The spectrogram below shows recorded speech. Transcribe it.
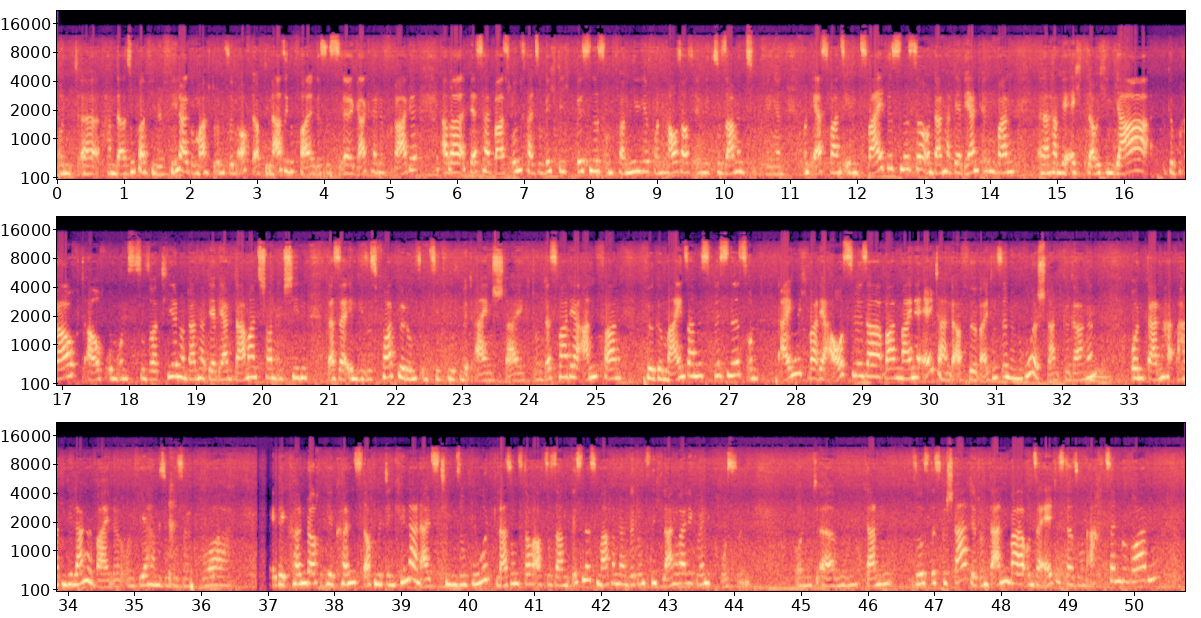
und äh, haben da super viele Fehler gemacht und sind oft auf die Nase gefallen. Das ist äh, gar keine Frage. Aber deshalb war es uns halt so wichtig, Business und Familie von Haus aus irgendwie zusammenzubringen. Und erst waren es eben zwei Businesses und dann hat der Bernd irgendwann, äh, haben wir echt, glaube ich, ein Jahr gebraucht, auch um uns zu sortieren. Und dann hat der Bernd damals schon entschieden, dass er in dieses Fortbildungsinstitut mit einsteigt. Und das war der Anfang für gemeinsames Business. Und eigentlich war der Auslöser, waren meine Eltern dafür, weil die sind in den Ruhestand gegangen. Und dann hatten die Langeweile. Und wir haben so gesagt, boah, wir können doch, wir können es doch mit den Kindern als Team so gut. Lass uns doch auch zusammen Business machen, dann wird uns nicht langweilig, wenn die groß sind. Und ähm, dann so ist es gestartet. Und dann war unser ältester Sohn 18 geworden.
